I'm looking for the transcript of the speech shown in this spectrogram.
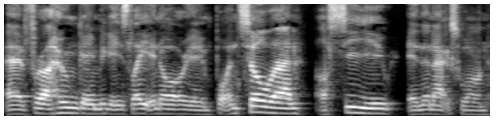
uh, for our home game against Leyton Orient. But until then, I'll see you in the next one.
